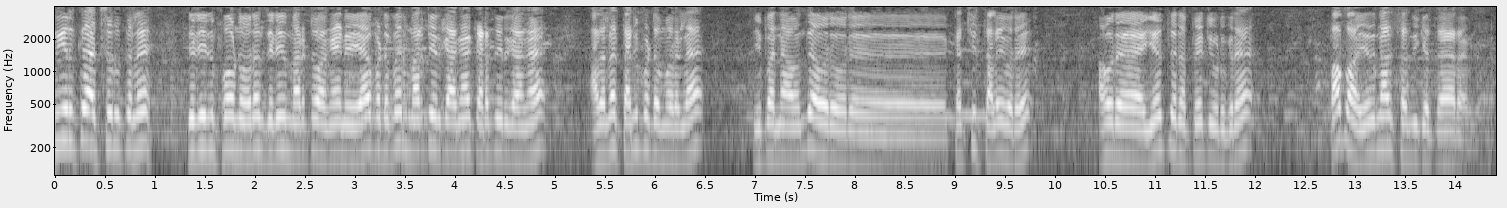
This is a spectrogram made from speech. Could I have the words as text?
உயிருக்கு அச்சுறுத்தல் திடீர்னு ஃபோன் வரும் திடீர்னு மிரட்டுவாங்க. எனக்கு ஏகப்பட்ட பேர் மிரட்டியிருக்காங்க கடத்தியிருக்காங்க. அதெல்லாம் தனிப்பட்ட முறையில் இப்போ நான் வந்து அவர் ஒரு கட்சி தலைவர். அவரை எதிர்த்து நான் பேட்டி கொடுக்குறேன். பாப்பா எதுனாலும் சந்திக்க தயாராக இருக்கிறேன்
